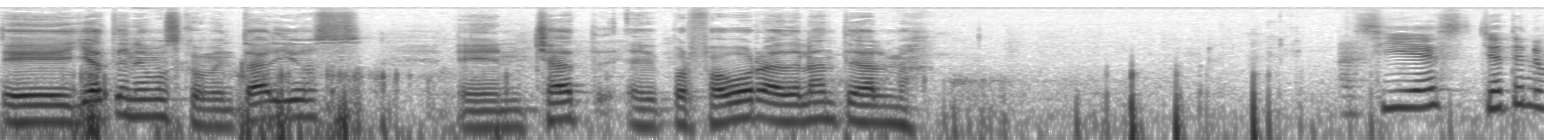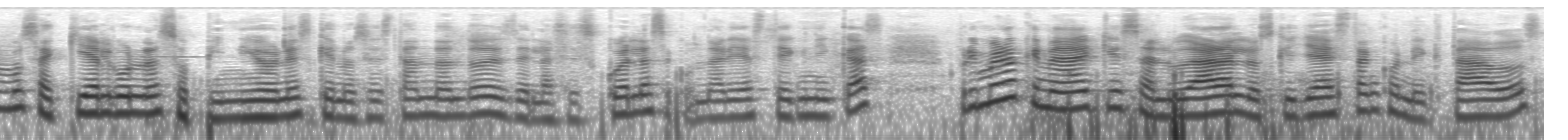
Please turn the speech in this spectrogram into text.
eh, ya tenemos comentarios en chat. Eh, por favor, adelante, Alma. Así Así es, ya tenemos aquí algunas opiniones que nos están dando desde las escuelas secundarias técnicas. Primero que nada hay que saludar a los que ya están conectados.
